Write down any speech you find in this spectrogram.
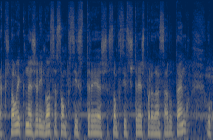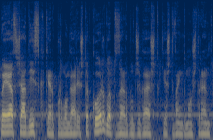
A questão é que na geringonça são precisos, três, são precisos três para dançar o tango. O PS já disse que quer prolongar este acordo, apesar do desgaste que este vem demonstrando,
